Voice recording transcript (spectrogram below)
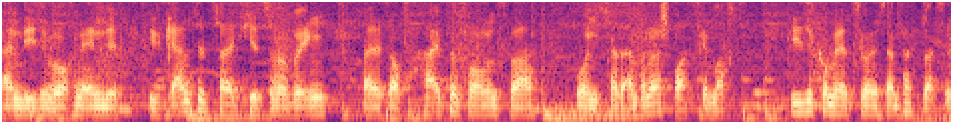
An diesem Wochenende die ganze Zeit hier zu verbringen, weil es auf High Performance war und es hat einfach nur Spaß gemacht. Diese Kombination ist einfach klasse.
